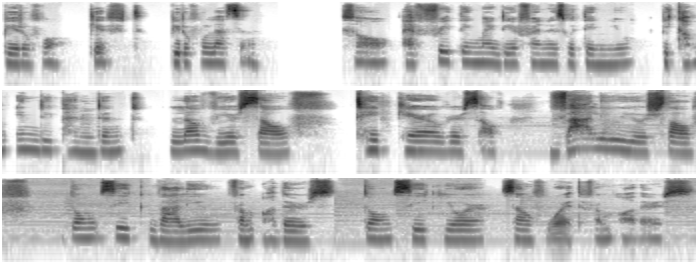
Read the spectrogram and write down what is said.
beautiful gift, beautiful lesson. So everything, my dear friend, is within you. Become independent. Love yourself. Take care of yourself. Value yourself. Don't seek value from others. Don't seek your self worth from others.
